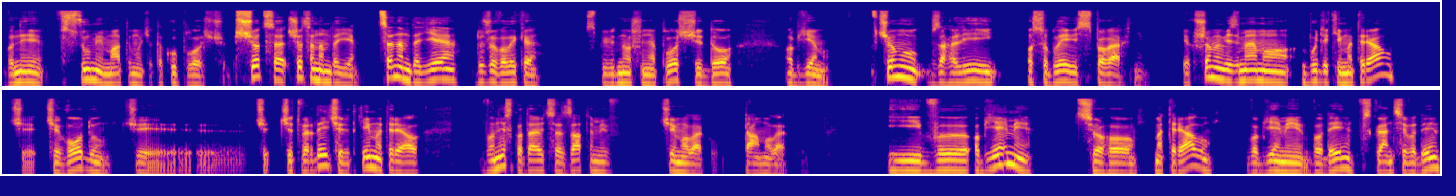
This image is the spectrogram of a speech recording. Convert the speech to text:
вони в сумі матимуть таку площу. Що це, що це нам дає? Це нам дає дуже велике співвідношення площі до об'єму. В чому взагалі особливість поверхні? Якщо ми візьмемо будь-який матеріал, чи, чи воду, чи, чи, чи твердий, чи рідкий матеріал, вони складаються з атомів чи молекул та молекул. І в об'ємі цього матеріалу, в об'ємі води, в склянці води,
